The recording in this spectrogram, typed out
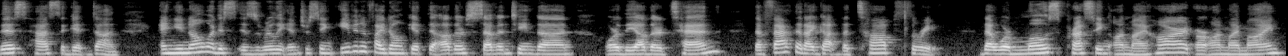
this has to get done. And you know what is, is really interesting? Even if I don't get the other 17 done or the other 10, the fact that I got the top three that were most pressing on my heart or on my mind,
